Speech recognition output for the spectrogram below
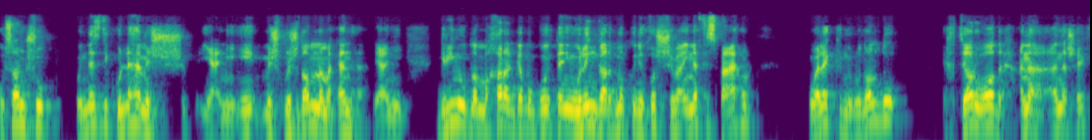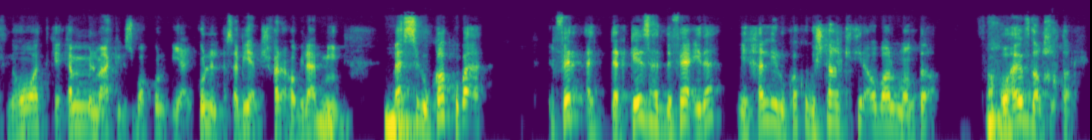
وسانشو والناس دي كلها مش يعني إيه مش مش ضامنة مكانها. يعني جرينوود لما خرج جابوا الجون الثاني ولينجارد ممكن يخش بقى ينافس معاهم ولكن رونالدو اختيار واضح. أنا أنا شايف إن هو يكمل معاك الأسبوع كل يعني كل الأسابيع مش فارقة هو بيلعب مين. بس لوكاكو بقى الفرقة تركيزها الدفاعي ده بيخلي لوكاكو بيشتغل كتير قوي بقى المنطقة. هو هيفضل خطر.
